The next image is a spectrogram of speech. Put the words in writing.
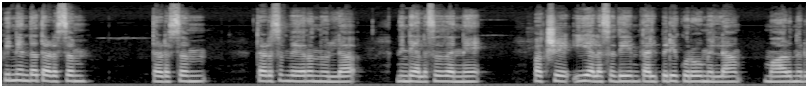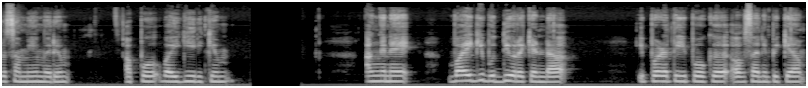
പിന്നെ എന്താ തടസ്സം? തടസ്സം തടസ്സം വേറൊന്നുമില്ല. നിന്റെ അലസത തന്നെ. പക്ഷേ ഈ അലസതയും താല്പര്യക്കുറവുമെല്ലാം മാറുന്നൊരു സമയം വരും. അപ്പോൾ വൈകിയിരിക്കും. അങ്ങനെ വൈകി ബുദ്ധി ഉറയ്ക്കണ്ട. ഇപ്പോഴത്തെ ഈ പോക്ക് അവസാനിപ്പിക്കാം.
